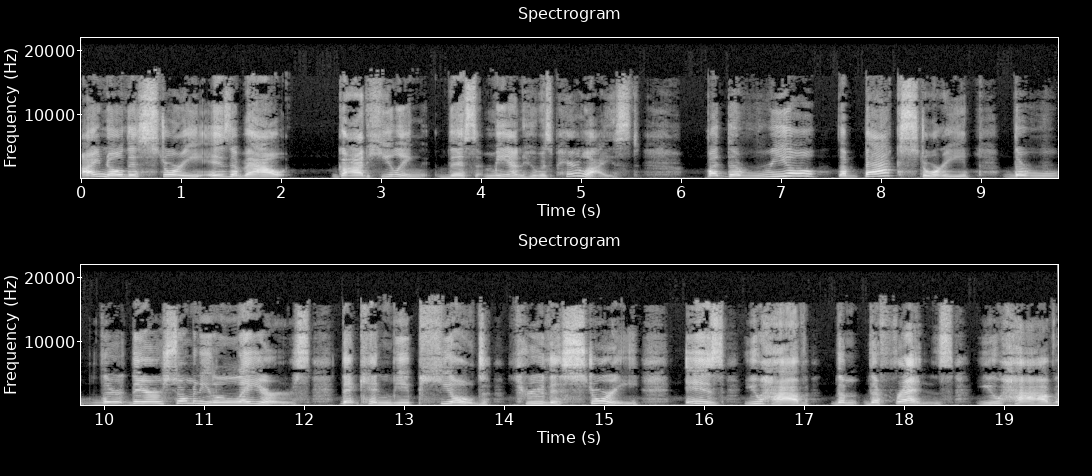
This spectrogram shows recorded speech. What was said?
I know this story is about God healing this man who was paralyzed. But the real, the backstory, the, there, there are so many layers that can be peeled through this story is you have the the friends, you have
